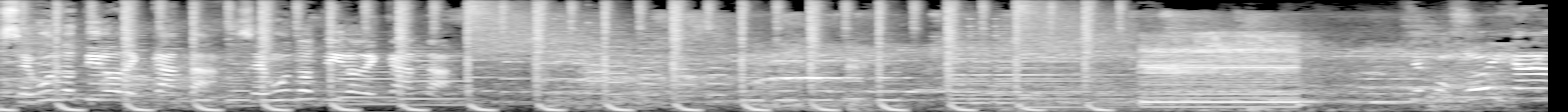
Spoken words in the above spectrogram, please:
Segundo tiro de Cata, segundo tiro de Cata. ¿Qué pasó, hija?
